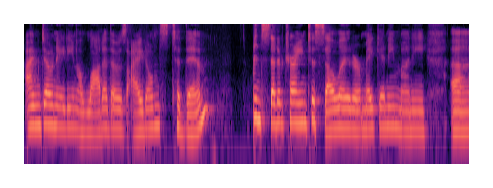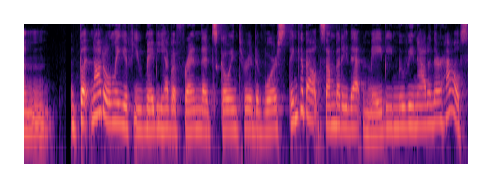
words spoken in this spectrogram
I'm donating a lot of those items to them instead of trying to sell it or make any money. Um, but not only if you maybe have a friend that's going through a divorce think about somebody that may be moving out of their house.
